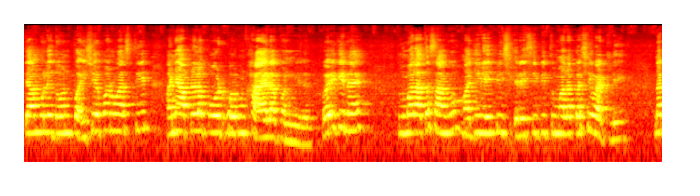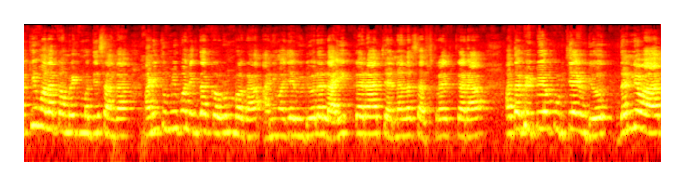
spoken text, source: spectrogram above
त्यामुळे दोन पैसे पण वाचतील आणि आपल्याला पोट भरून खायला पण मिळेल होय की नाही? तुम्हाला आता सांगू माझी रेसिपी रेसिपी तुम्हाला कशी वाटली? नक्की मला कमेंटमध्ये सांगा. आणि तुम्ही पण एकदा करून बघा आणि माझ्या व्हिडिओला लाईक करा चॅनलला सबस्क्राईब करा. आता भेटूया पुढच्या व्हिडिओत धन्यवाद.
